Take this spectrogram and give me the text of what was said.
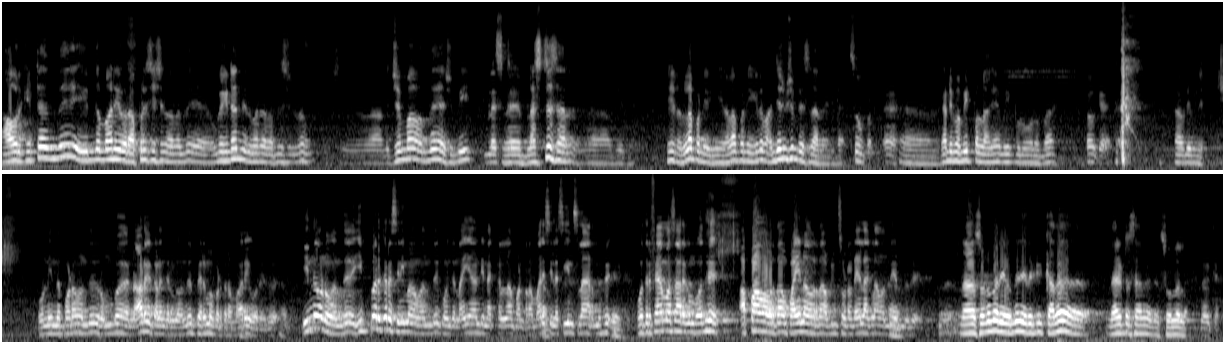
அவர்கிட்ட இருந்து இந்த மாதிரி ஒரு அப்ரிசியேஷன் வர்றது உங்ககிட்ட இருந்து இந்த மாதிரி ஒரு அப்ரிசியேஷன் நிஜமாக வந்து should be blessed blessed sir ஏ நல்லா பண்ணியிருக்கீங்க நல்லா பண்ணிருக்கீங்கன்னு அஞ்சு நிமிஷம் பேசுனாரு என்கிட்ட. சூப்பர். கண்டிப்பாக மீட் பண்ணலாங்க மீட் பண்ணுவோம் நம்ம. ஓகே. அப்படின்னு. ஒன்று இந்த படம் வந்து ரொம்ப நாடக கலைஞர்கள் வந்து பெருமைப்படுத்துற மாதிரி ஒரு இது. இன்னொன்று வந்து இப்போ இருக்கிற சினிமா வந்து கொஞ்சம் நையாண்டி நக்கல்லாம் பண்ற மாதிரி சில சீன்ஸ்லாம் இருந்தது. ஒருத்தர் ஃபேமஸாக இருக்கும்போது அப்பாவும் அவர் தான் பையனும் அவர் தான் அப்படின்னு சொல்ற டைலாக்லாம் வந்து இருந்தது. நான் சொன்ன மாதிரி வந்து எனக்கு கதை டைரக்டர் சார் எனக்கு சொல்லலை. ஓகே.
